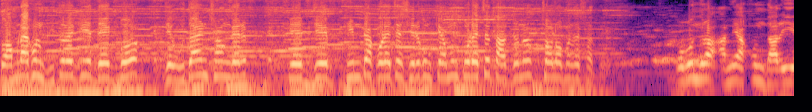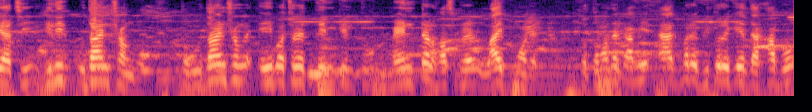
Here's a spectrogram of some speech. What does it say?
তো আমরা এখন ভিতরে গিয়ে দেখব যে উদয়ন সংঘের যে- থিমটা করেছে, সেরকম কেমন করেছে, তার জন্য চলো আমাদের সাথে। তো বন্ধুরা, আমি এখন দাঁড়িয়ে আছি হিলির উদয়ন সংঘ। তো উদয়ন সংঘ এই বছরের থিম কিন্তু মেন্টাল হসপিটাল লাইফ মডেল তো তোমাদেরকে আমি একবারে ভিতরে গিয়ে দেখাবো।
